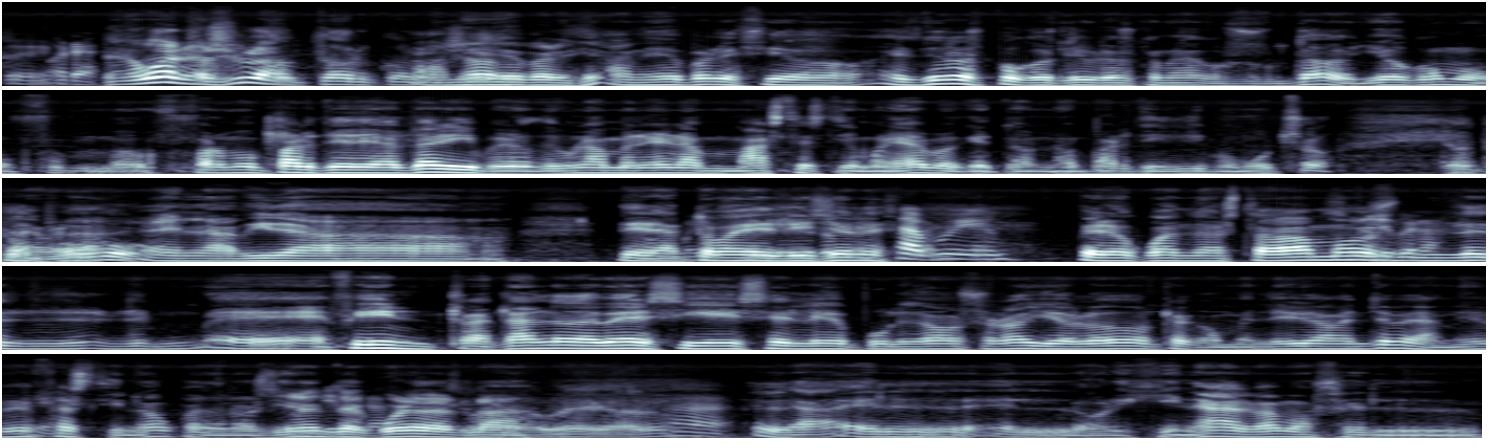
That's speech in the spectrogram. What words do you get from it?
Pero bueno, es un autor A mí, colosal. me pareció, a mí me pareció, es de los pocos libros que me ha consultado. Yo como formo parte de Atari, pero de una manera más testimonial, porque no participo mucho Yo la en la vida de la toma de decisiones. Pero cuando estábamos, libro. de- de- de- eh, en fin, tratando de ver si ese le publicamos o no, yo lo recomendé vivamente, pero a mí me fascinó. Cuando nos dieron, ¿te acuerdas? La, el, el original, vamos, el,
